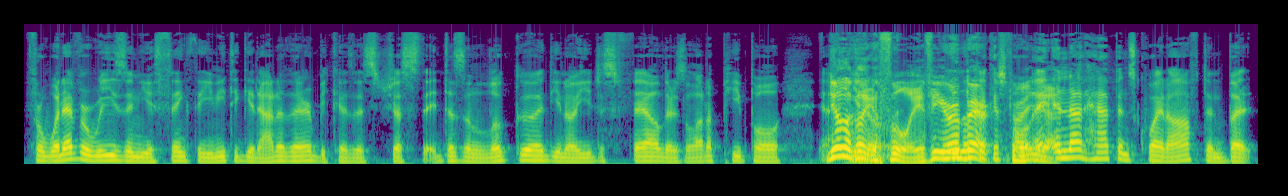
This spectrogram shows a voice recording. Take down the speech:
for whatever reason you think that you need to get out of there because it's just, it doesn't look good, you know, you just failed, there's a lot of people. you look you like know, a fool if you're you embarrassed. Like right? Yeah. And that happens quite often, but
